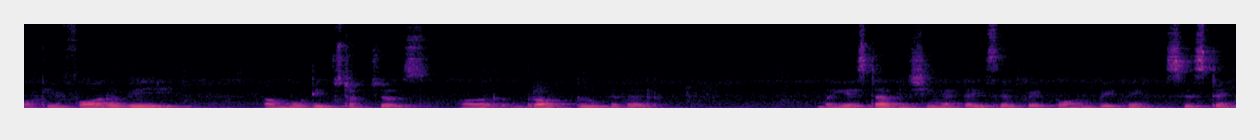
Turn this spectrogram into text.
Okay, far away uh, motif structures are brought together by establishing a disulfide bond between cysteine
